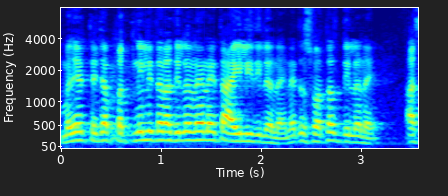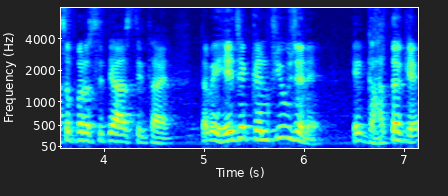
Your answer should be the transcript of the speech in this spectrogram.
म्हणजे त्याच्या पत्नीला त्याला दिलं नाही नाही तर आईली दिलं नाही नाही तर स्वतःच दिलं नाही. असं परिस्थिती आज तिथं आहे. त्यामुळे हे जे कन्फ्युजन आहे हे घातक आहे.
